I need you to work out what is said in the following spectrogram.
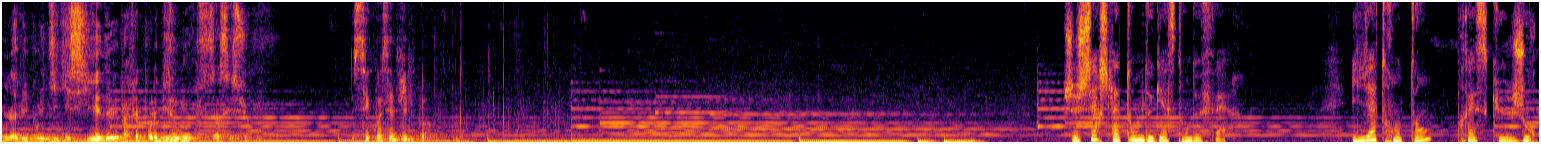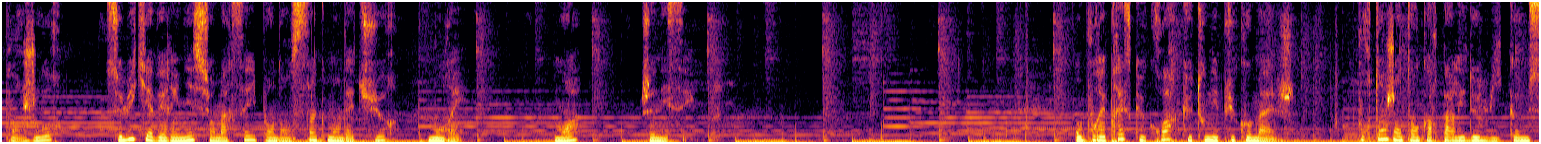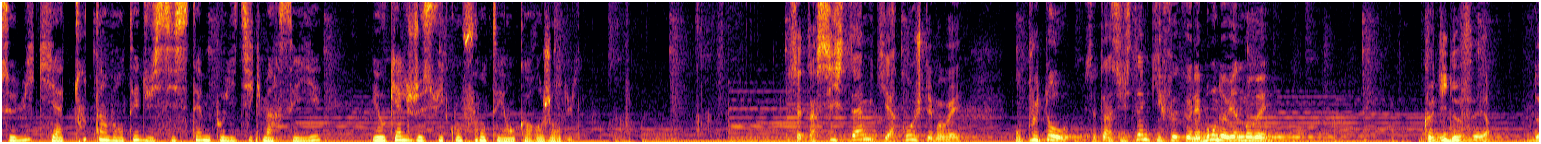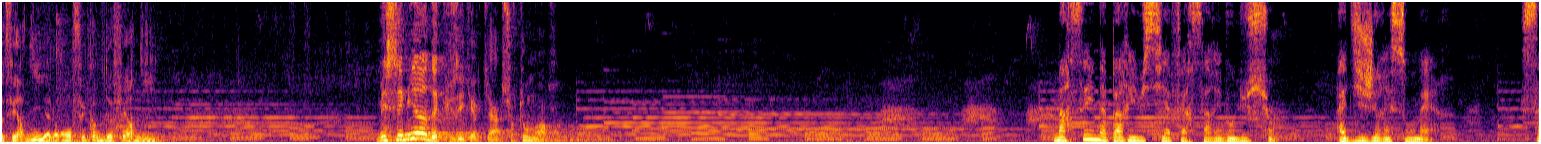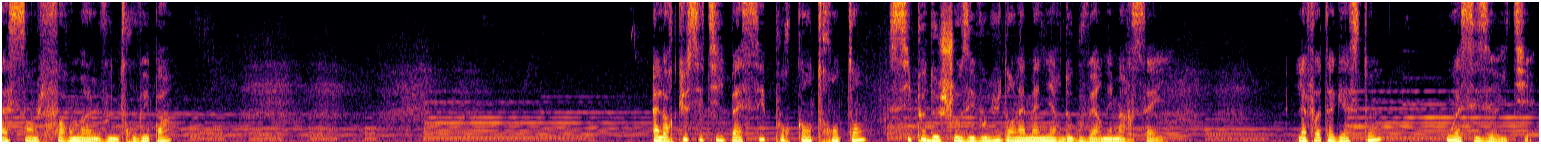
La vie politique ici n'est pas faite pour les bisounours, ça c'est sûr. C'est quoi cette ville, quoi? Je cherche la tombe de Gaston Defer. Il y a 30 ans, presque jour pour jour, celui qui avait régné sur Marseille pendant cinq mandatures mourait. Moi, je naissais. On pourrait presque croire que tout n'est plus qu'hommage. Pourtant, j'entends encore parler de lui comme celui qui a tout inventé du système politique marseillais et auquel je suis confronté encore aujourd'hui. C'est un système qui accouche des mauvais. Ou plutôt, c'est un système qui fait que les bons deviennent mauvais. Que dit de faire De faire dit, alors on fait comme de faire dit. Mais c'est bien d'accuser quelqu'un, surtout mort. Marseille n'a pas réussi à faire sa révolution, à digérer son maire. Ça sent le formol, vous ne trouvez pas? Alors que s'est-il passé pour qu'en 30 ans, si peu de choses évoluent dans la manière de gouverner Marseille? La faute à Gaston ou à ses héritiers?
